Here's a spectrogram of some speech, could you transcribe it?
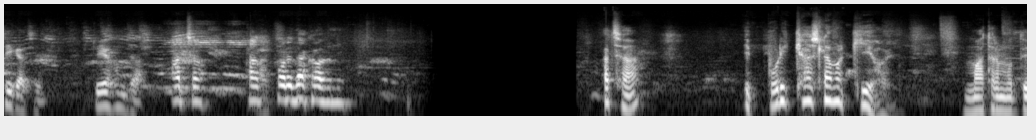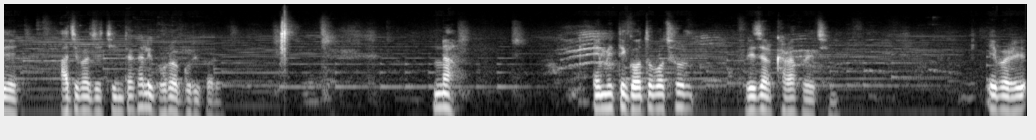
ঠিক আছে। তুই এখন যা। আচ্ছা থাক পরে দেখা হবে নি। আচ্ছা এই পরীক্ষা আসলে আমার কি হয়? মাথার মধ্যে আজে বাজে চিন্তা খালি ঘোরাঘুরি করে। না, এমনিতে গত বছর রেজাল্ট খারাপ হয়েছে। এবারে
